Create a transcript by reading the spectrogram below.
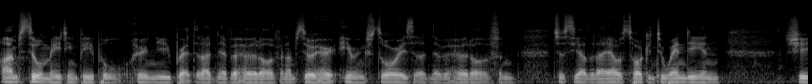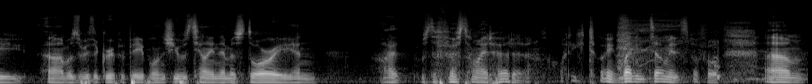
I'm still meeting people who knew Brett that I'd never heard of, and I'm still hear- hearing stories that I'd never heard of. And just the other day, I was talking to Wendy, and she um, was with a group of people, and she was telling them a story, and I, it was the first time I'd heard it. I was like, what are you doing? Why didn't you tell me this before? Um,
